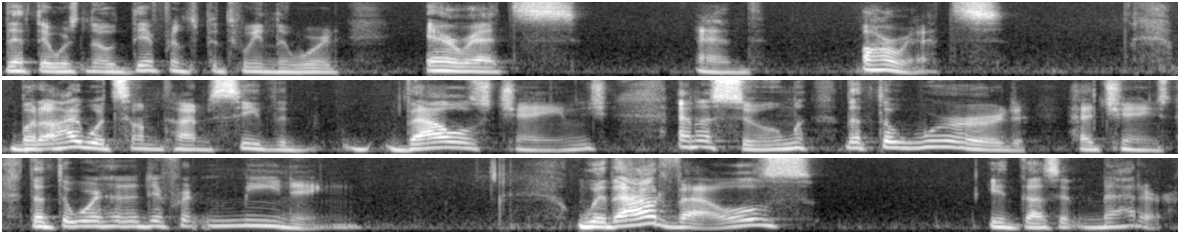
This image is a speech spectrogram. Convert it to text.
that there was no difference between the word eretz and aretz. But I would sometimes see the vowels change and assume that the word had changed, that the word had a different meaning. Without vowels, it doesn't matter.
